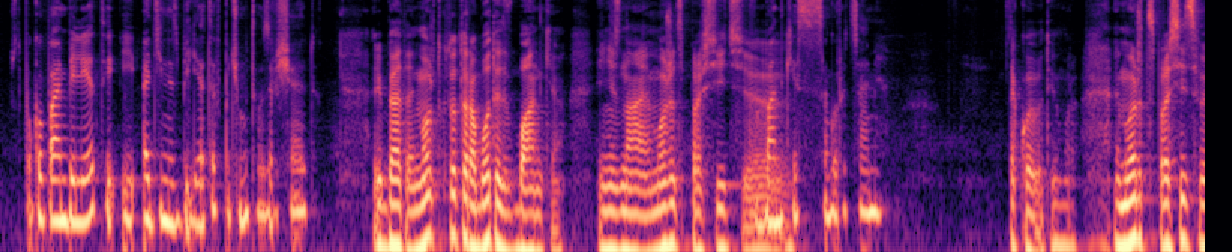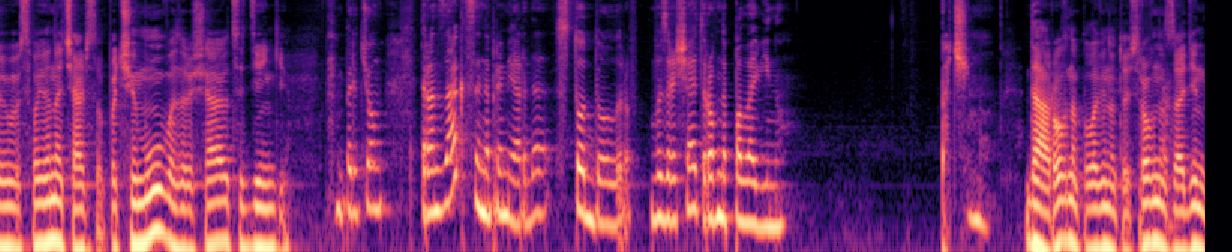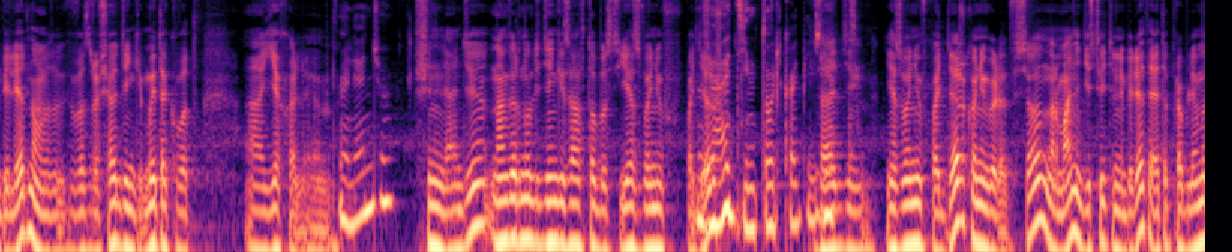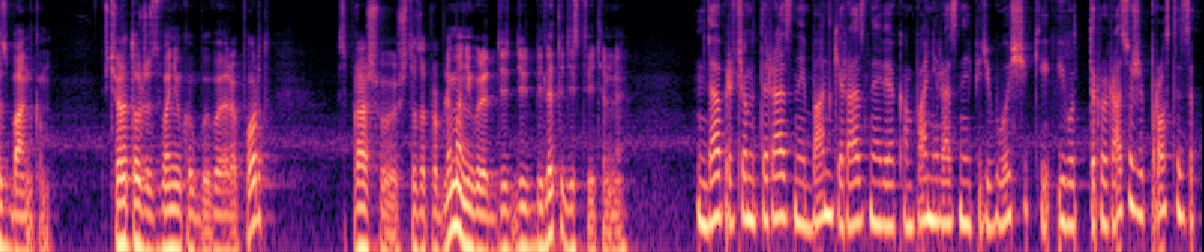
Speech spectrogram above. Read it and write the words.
что покупаем билеты, и один из билетов почему-то возвращают Ребята, может кто-то работает в банке, я не знаю, может спросить... в э, банке с огурцами. Такой вот юмор. И может спросить свое, свое начальство, почему возвращаются деньги. Причем транзакция, например, да, 100 долларов возвращает ровно половину. Почему? Да, ровно половину, то есть ровно за один билет нам возвращают деньги. Мы так вот а, ехали В Финляндию? в Финляндию, нам вернули деньги за автобус, я звоню в поддержку. За один только билет. За один. Я звоню в поддержку, они говорят, все нормально, действительно билеты, это проблемы с банком. Вчера тоже звоню как бы в аэропорт, спрашиваю, что за проблема, они говорят, «Ди- ди- билеты действительные. Да, причем это разные банки, разные авиакомпании, разные перевозчики. И вот второй раз уже просто за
